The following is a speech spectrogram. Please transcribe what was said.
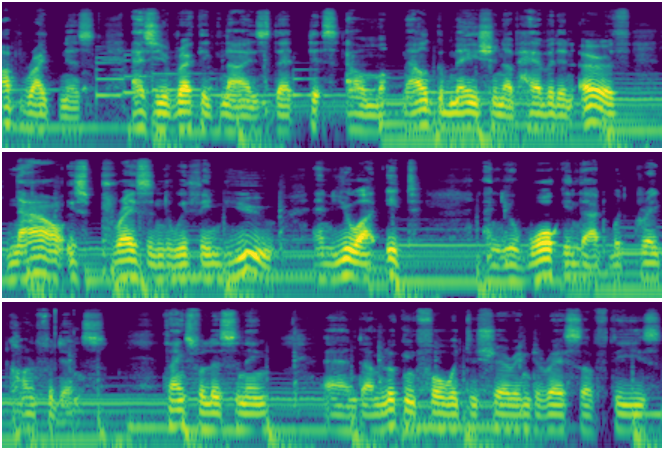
uprightness as you recognize that this amalgamation of heaven and earth now is present within you and you are it. And you walk in that with great confidence. Thanks for listening, and I'm looking forward to sharing the rest of these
